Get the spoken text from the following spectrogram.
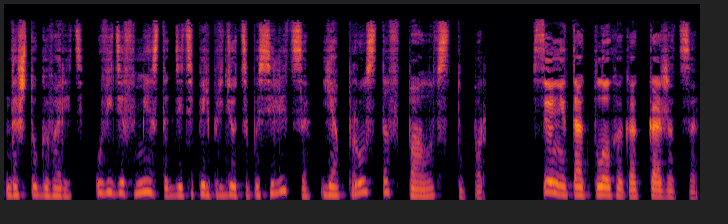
Да что говорить, увидев место, где теперь придется поселиться, я просто впала в ступор. «Все не так плохо, как кажется,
